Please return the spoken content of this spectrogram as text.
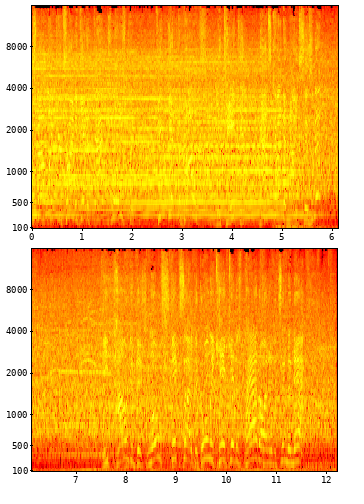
It's not like you're trying to get it that close, but you can get the bounce, you take it. That's kind of nice, isn't it? He pounded this low stick side. The goalie can't get his pad on it. It's in the net.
